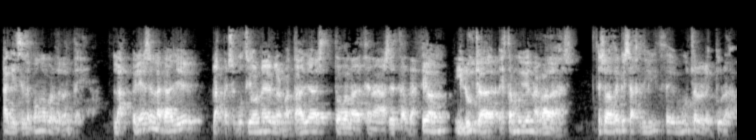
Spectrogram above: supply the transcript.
a quien se le ponga por delante. Las peleas en la calle, las persecuciones, las batallas, todas las escenas de acción y lucha están muy bien narradas. Eso hace que se agilice mucho la lectura.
